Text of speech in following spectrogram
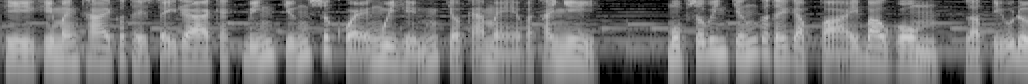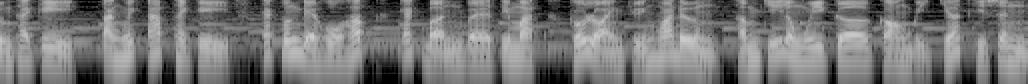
thì khi mang thai có thể xảy ra các biến chứng sức khỏe nguy hiểm cho cả mẹ và thai nhi. Một số biến chứng có thể gặp phải bao gồm là tiểu đường thai kỳ, tăng huyết áp thai kỳ, các vấn đề hô hấp, các bệnh về tim mạch, rối loạn chuyển hóa đường, thậm chí là nguy cơ còn bị chết khi sinh.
